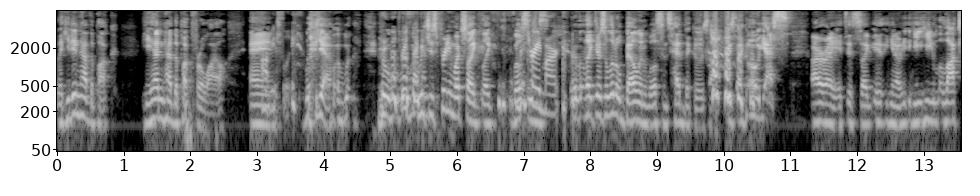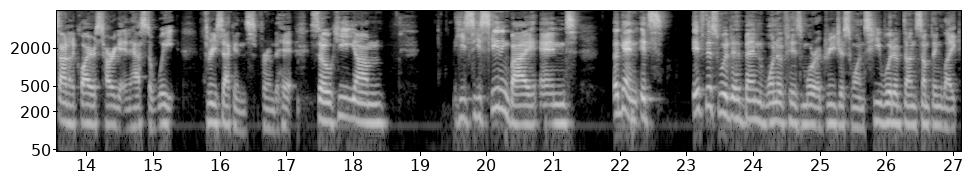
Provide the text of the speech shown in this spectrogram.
like he didn't have the puck he hadn't had the puck for a while and obviously. yeah, which is pretty much like like the Wilson's trademark. like there's a little bell in Wilson's head that goes off. He's like, oh yes, all right. It's it's like it- you know he he locks on and acquires target and has to wait three seconds for him to hit. So he um he's he's skating by and again it's if this would have been one of his more egregious ones, he would have done something like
